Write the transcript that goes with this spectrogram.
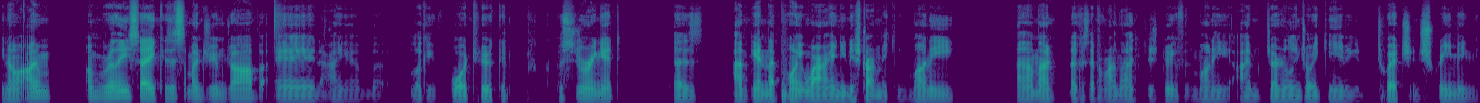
You know, I'm I'm really excited because this is my dream job, and I am looking forward to pursuing it because I'm getting to the point where I need to start making money. And I'm not like I said before, I'm not just doing it for the money. I'm generally enjoy gaming and Twitch and streaming.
